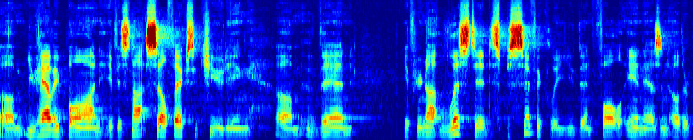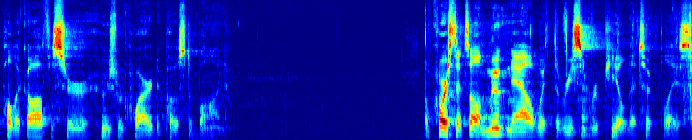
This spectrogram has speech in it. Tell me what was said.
Um, You have a bond, if it's not self-executing, um, then if you're not listed specifically, you then fall in as an other public officer who's required to post a bond. Of course, that's all moot now with the recent repeal that took place.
